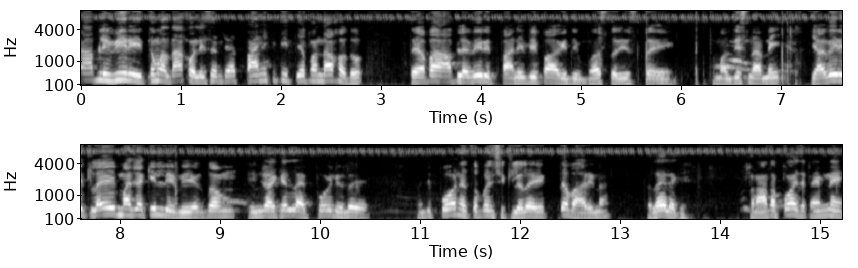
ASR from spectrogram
आपली विहिरी तुम्हाला दाखवली सर त्यात पाणी किती ते पण दाखवतो. तर आपण आपल्या विहिरीत पाणी बी पहा किती मस्त दिसतंय. तुम्हाला दिसणार नाही. या विहिरीत लय मजा केली मी. एकदम एन्जॉय केलेला आहे पोहलेलो आहे म्हणजे पोहण्याचं पण शिकलेलं आहे. एकदम भारी ना. तर लय लगे. पण आता पोहायचा टाईम नाही.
